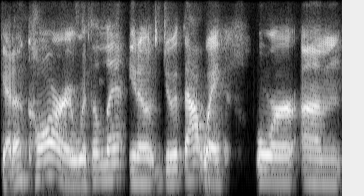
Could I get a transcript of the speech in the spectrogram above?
get a car with a land you know do it that way. Or um,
